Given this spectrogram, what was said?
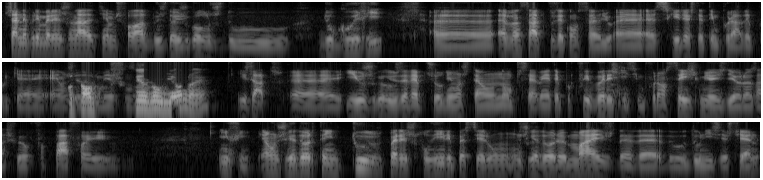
Já na primeira jornada tínhamos falado dos dois golos do, do Guiri, avançado que vos aconselho a, a, seguir esta temporada, porque é, é um jogador mesmo. do Lyon, não é? Exato, uh, e os, os, adeptos do Lyon estão, não percebem, até porque foi baratíssimo, foram 6 milhões de euros, acho eu. Pá, foi. Enfim, é um jogador que tem tudo para explodir e para ser um, um jogador mais da, da, do, do Nice este ano.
